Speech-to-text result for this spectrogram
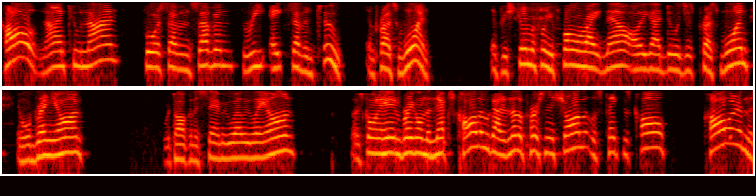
Call nine two nine four seven seven three eight seven two and press one. If you're streaming from your phone right now, all you gotta do is just press one, and we'll bring you on. We're talking to Samuélli Léon. Let's go ahead and bring on the next caller. We got another person in Charlotte. Let's take this call. Caller in the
